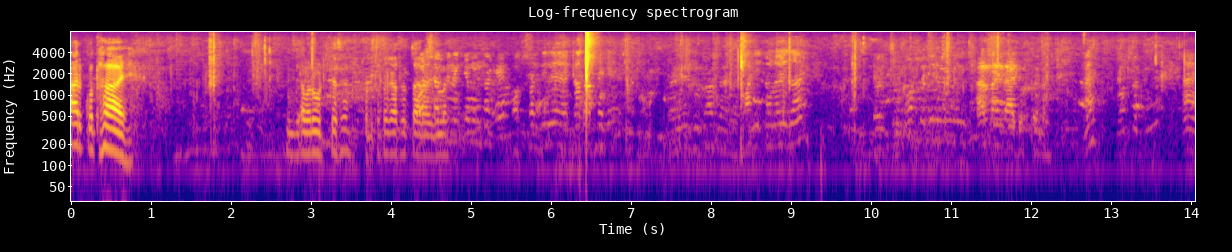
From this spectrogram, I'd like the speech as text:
আর কোথায়? আবার উঠতেছে ছোট ছোট গাছের চারা এগুলো। হ্যাঁ? হ্যাঁ।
